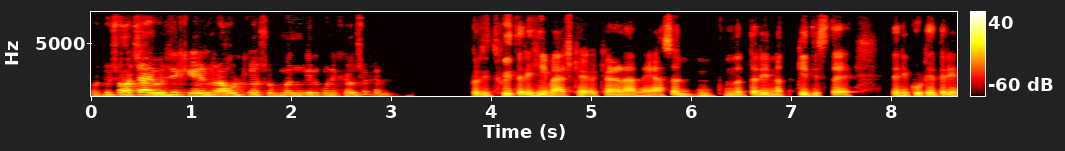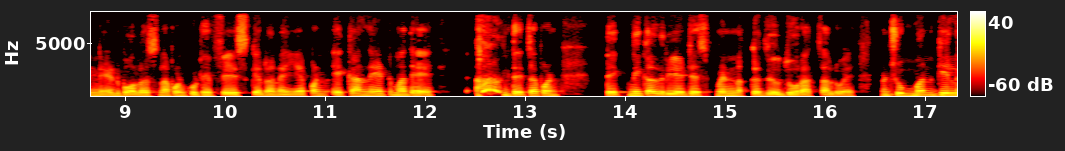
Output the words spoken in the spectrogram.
पृथ्वी शॉच्या ऐवजी के एल राहुल किंवा शुभमन गिल कोणी खेळू शकेल? पृथ्वी तरी ही मॅच खेळणार नाही असं तरी नक्की दिसतंय. त्यांनी कुठेतरी नेट बॉलर्सना पण कुठे फेस केलं नाहीये. पण एका नेटमध्ये त्याचा पण टेक्निकल रिअडजस्टमेंट नक्क जोरात चालू आहे. पण शुभमन गिल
